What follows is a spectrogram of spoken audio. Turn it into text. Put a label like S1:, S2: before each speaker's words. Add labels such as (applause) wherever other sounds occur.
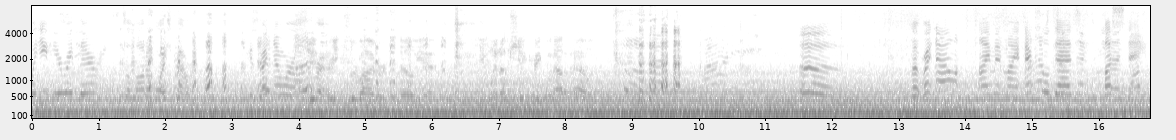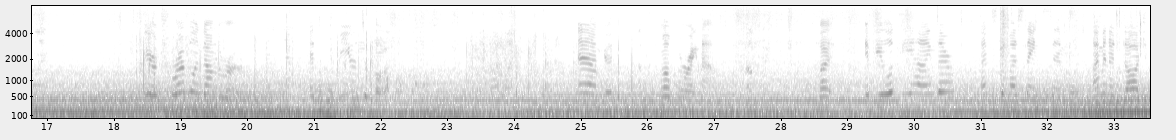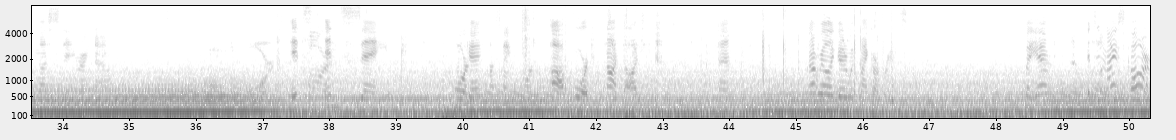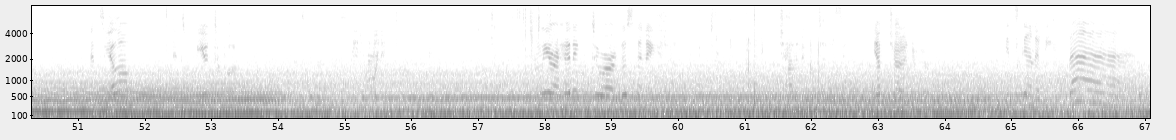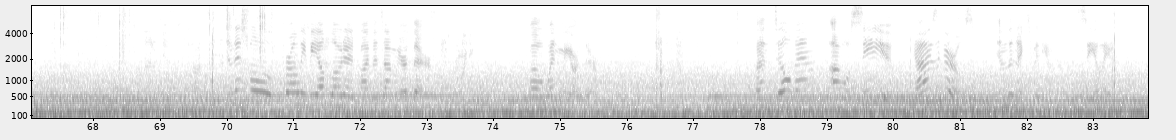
S1: What you hear right there is a lot of horsepower. Because right now we're on the
S2: Shit
S1: road.
S2: Creek Survivor. Hell yeah. He went up Shit Creek without a paddle.
S1: Uh, (laughs) but right now, I'm in my actual dad's Mustang. We are traveling down the road. It's beautiful. And I'm good. Well, for right now. If you look behind there, that's the Mustang symbol. I'm in a Dodge Mustang right now.
S2: Lord.
S1: It's
S3: Ford.
S1: insane.
S3: Ford.
S1: Okay.
S3: Mustang. Ford.
S1: Uh, Ford, not Dodge.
